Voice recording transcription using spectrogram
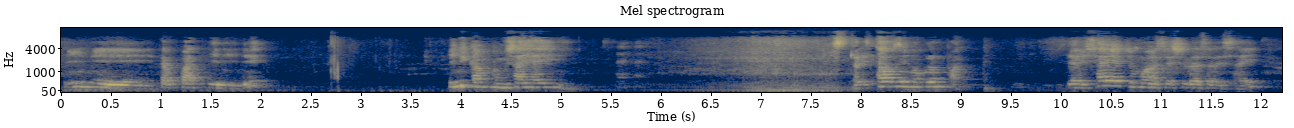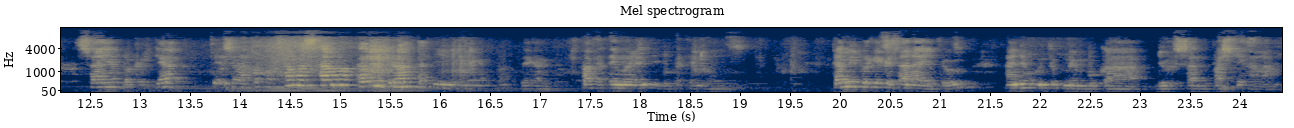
ini tempat ini nih, ini kampung saya ini. Dari tahun 54. Jadi saya cuma sesudah selesai, saya bekerja sama-sama kami berangkat ini dengan dengan Pak Ketema dan Ibu Ketema ini. Kami pergi ke sana itu hanya untuk membuka jurusan pasti alam.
